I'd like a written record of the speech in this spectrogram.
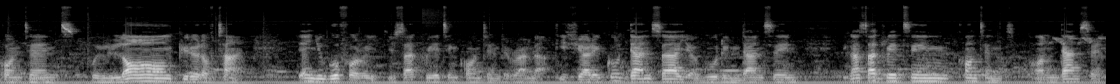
content for a long period of time then you go for it. You start creating content around that. If you are a good dancer you're good in dancing you can start creating content on dancing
